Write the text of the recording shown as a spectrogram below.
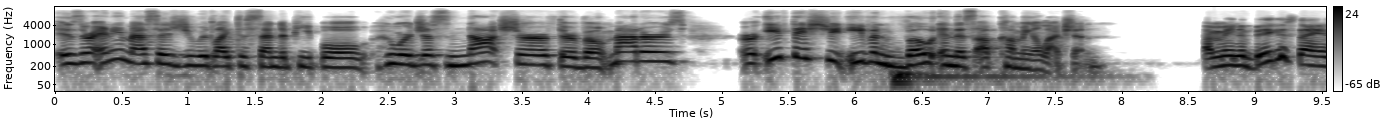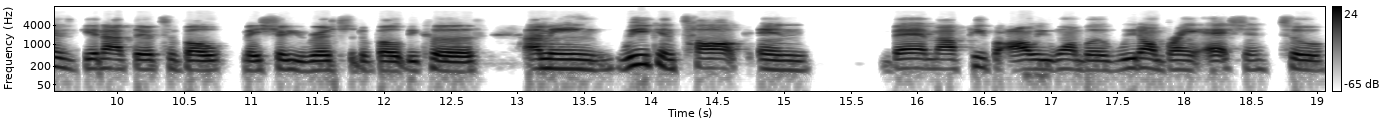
is there any message you would like to send to people who are just not sure if their vote matters or if they should even vote in this upcoming election? I mean, the biggest thing is getting out there to vote. Make sure you register to vote because, I mean, we can talk and badmouth people all we want, but if we don't bring action to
